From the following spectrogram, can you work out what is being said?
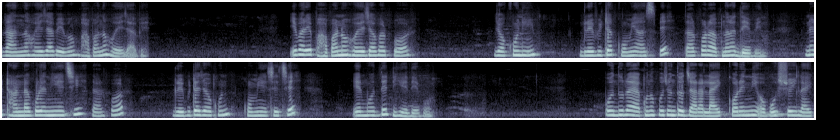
রান্না হয়ে যাবে এবং ভাপানো হয়ে যাবে। এবারে ভাপানো হয়ে যাওয়ার পর যখনই গ্রেভিটা কমে আসবে, তারপর আপনারা দেবেন। মানে ঠান্ডা করে নিয়েছি, তারপর গ্রেভিটা যখন কমে এসেছে, এর মধ্যে দিয়ে দেব। বন্ধুরা এখনও পর্যন্ত যারা লাইক করেননি, অবশ্যই লাইক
